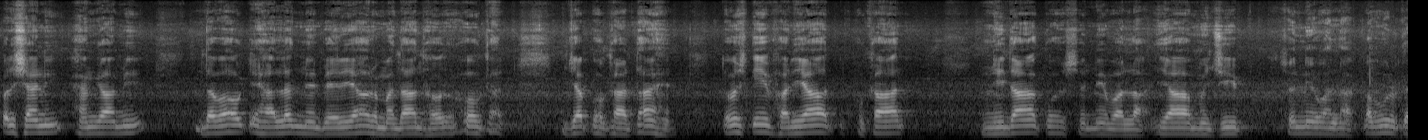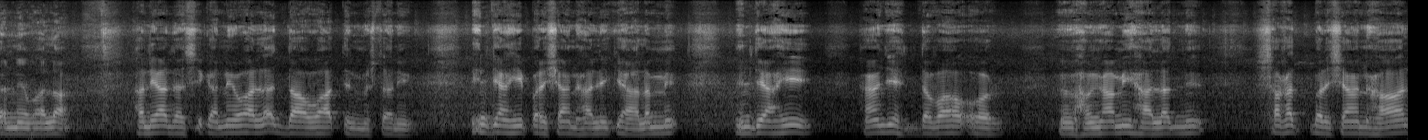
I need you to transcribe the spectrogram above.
پریشانی، ہنگامی، دباؤ کی حالت میں بیریا اور مداد ہو ہو کر جب پکارتا ہے تو اس کی فریاد، پکار، ندا کو سننے والا یا مجیب سننے والا، قبول کرنے والا، فریاد رسی کرنے والا دعوات المسترین۔ انتہائی پریشان حالی کے عالم میں انتہائی ہاں جی دباؤ اور ہنگامی حالت میں سخت پریشان حال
